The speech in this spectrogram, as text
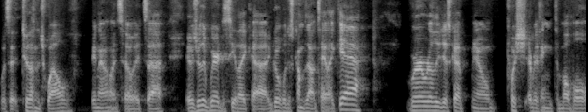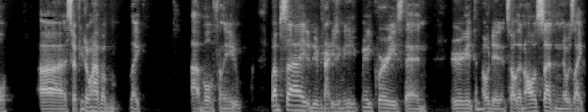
was it 2012, you know, and so it's uh it was really weird to see like uh, Google just comes out and say like yeah we're really just gonna you know push everything to mobile. Uh, so if you don't have a like a mobile friendly website, if you're not using many, many queries, then you're gonna get demoted. And so then all of a sudden it was like,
